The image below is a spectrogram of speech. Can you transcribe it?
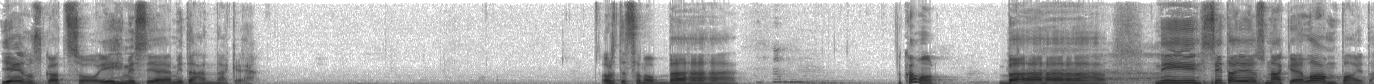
Jeesus katsoo ihmisiä ja mitä hän näkee? Osaatte sanoa bää. No come on. Bää. Niin, sitä Jeesus näkee. Lampaita.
